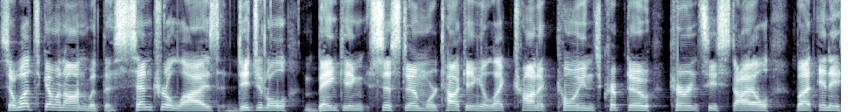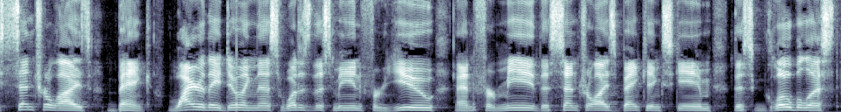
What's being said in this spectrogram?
So, what's going on with the centralized digital banking system? We're talking electronic coins, cryptocurrency style, but in a centralized bank. Why are they doing this? What does this mean for you and for me? The centralized banking scheme, this globalist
